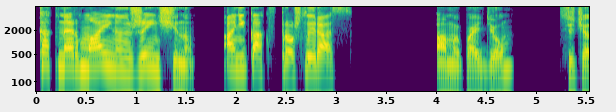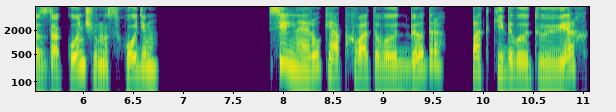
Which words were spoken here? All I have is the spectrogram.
«Как нормальную женщину!» А не как в прошлый раз. А мы пойдем? Сейчас закончим и сходим. Сильные руки обхватывают бедра, подкидывают вверх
